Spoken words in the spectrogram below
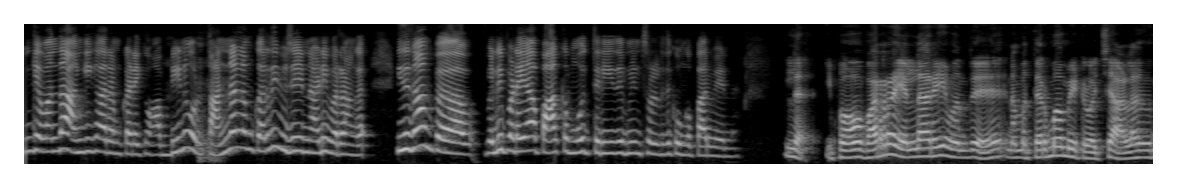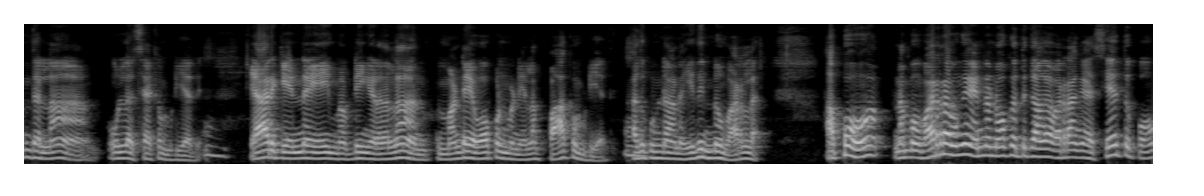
இங்க வந்தா அங்கீகாரம் கிடைக்கும் அப்படின்னு ஒரு தன்னலம் கருதி விஜய் நாடி வராங்க இதுதான் இப்ப வெளிப்படையா பார்க்கும்போது தெரியுது அப்படின்னு சொல்றதுக்கு உங்க பார்வை என்ன? இப்போ வர்ற எல்லாரையும் வந்து நம்ம தெர்மாமீட்டர் வச்சு அளந்தெல்லாம் உள்ள சேர்க்க முடியாது. யாருக்கு என்ன எய்ம் அப்படிங்கிறதெல்லாம் மண்டையை ஓப்பன் பண்ணி எல்லாம் பார்க்க முடியாது. அதுக்குண்டான இது இன்னும் வரல அப்போ நம்ம வர்றவங்க என்ன நோக்கத்துக்காக வர்றாங்க? சேர்த்துப்போம்.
